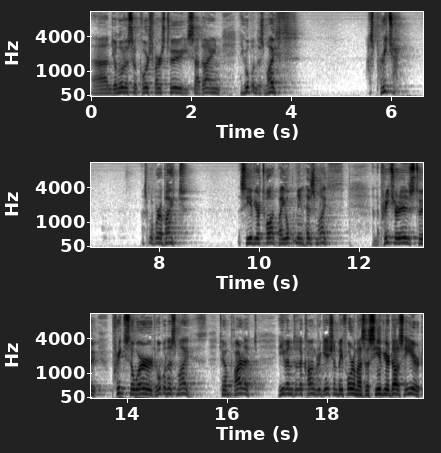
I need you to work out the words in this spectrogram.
and you'll notice, of course, verse 2, he sat down he opened his mouth. That's preaching. That's what we're about. The Saviour taught by opening his mouth. And the preacher is to preach the word, open his mouth, to impart it even to the congregation before him, as the Saviour does here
